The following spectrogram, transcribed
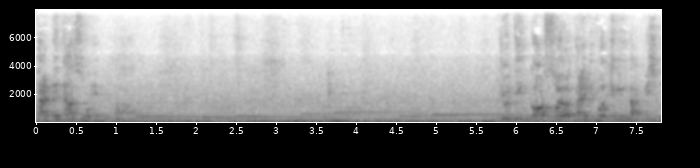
Time ain't answering. Do you think God saw your time before giving you that vision?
